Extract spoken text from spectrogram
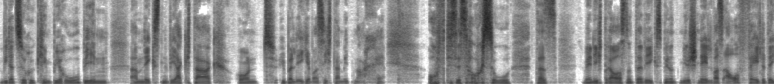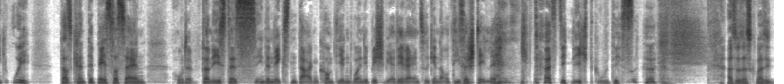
wieder zurück im Büro bin, am nächsten Werktag und überlege, was ich damit mache oft ist es auch so, dass wenn ich draußen unterwegs bin und mir schnell was auffällt und denke, ui, das könnte besser sein, oder dann ist es in den nächsten Tagen kommt irgendwo eine Beschwerde rein zu genau dieser Stelle, dass die nicht gut ist. Also, dass quasi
